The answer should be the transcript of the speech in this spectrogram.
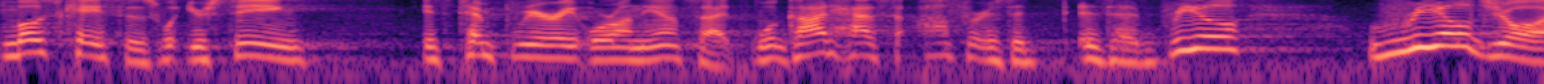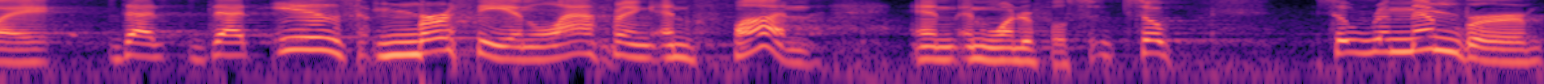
most cases, what you're seeing is temporary or on the outside. What God has to offer is a, is a real, real joy that, that is mirthy and laughing and fun and, and wonderful. So, so, so remember,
